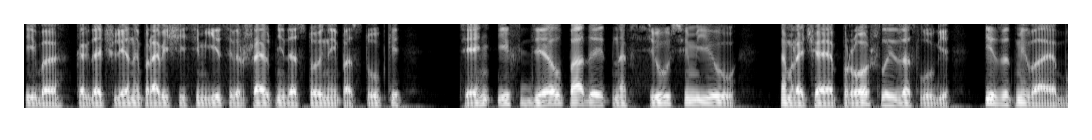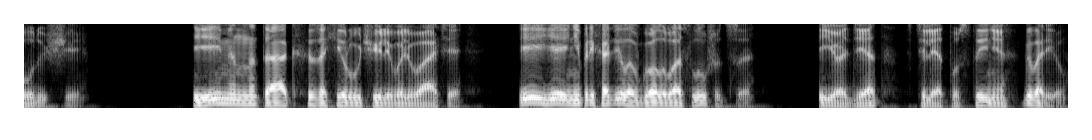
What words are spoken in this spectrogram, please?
Ибо, когда члены правящей семьи совершают недостойные поступки, тень их дел падает на всю семью, омрачая прошлые заслуги и затмевая будущие. И именно так Захир учили в Эльвате, и ей не приходило в голову ослушаться. Ее дед, стилет пустыни, говорил,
